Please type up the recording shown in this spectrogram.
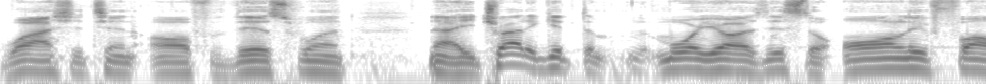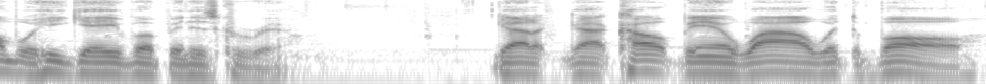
Washington off of this one. Now he tried to get the more yards. This is the only fumble he gave up in his career. Got got caught being wild with the ball,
